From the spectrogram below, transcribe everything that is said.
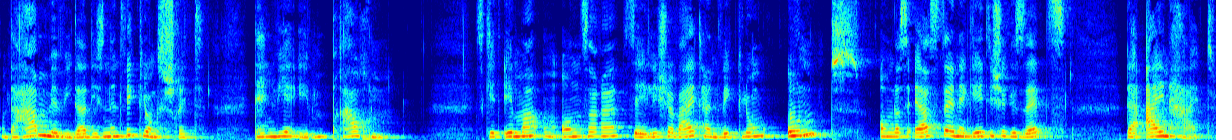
Und da haben wir wieder diesen Entwicklungsschritt, den wir eben brauchen. Es geht immer um unsere seelische Weiterentwicklung und um das erste energetische Gesetz der Einheit.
